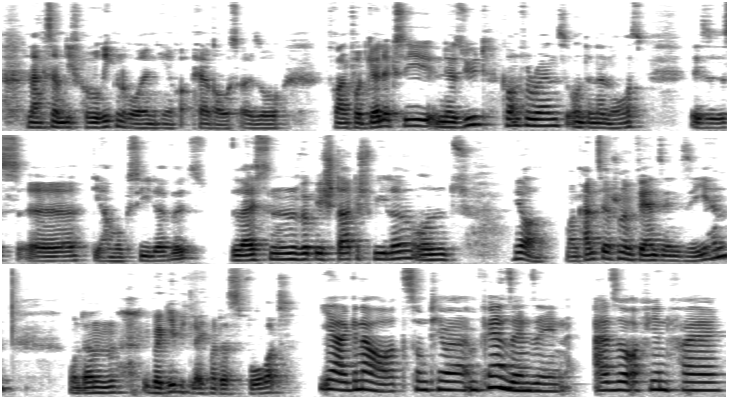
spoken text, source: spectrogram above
langsam die Favoritenrollen hier heraus. Also Frankfurt Galaxy in der Süd Conference und in der North ist es äh, die Hamburg Sea Devils. Leisten wirklich starke Spiele und ja, man kann es ja schon im Fernsehen sehen. Und dann übergebe ich gleich mal das Wort. Ja, genau, zum Thema im Fernsehen sehen. Also auf jeden Fall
